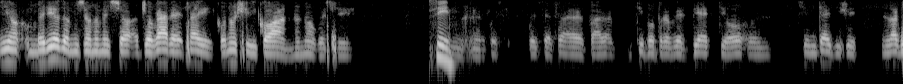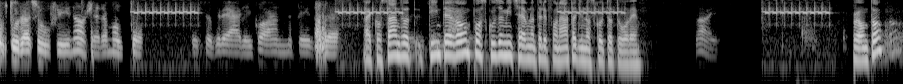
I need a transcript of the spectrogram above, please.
Io un periodo mi sono messo a giocare, sai, conosci i Koan, no? Questi sì. Eh, questi, questi tipo proverbietti o sintetici nella cultura sufi, no? c'era molto questo creare i koan per... Ecco Sandro, ti interrompo, scusami, c'è una telefonata di un ascoltatore. Vai. Pronto?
